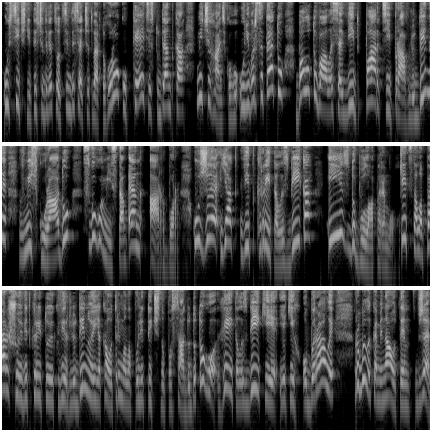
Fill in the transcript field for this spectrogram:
У січні 1974 року Кеті, студентка Мічиганського університету, балотувалася від партії прав людини в міську раду свого міста Ен Арбор. Уже як відкрита лесбійка. І здобула перемогу. Кейт стала першою відкритою квір-людиною, яка отримала політичну посаду. До того геї та лесбійки, яких обирали, робили камінаути вже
